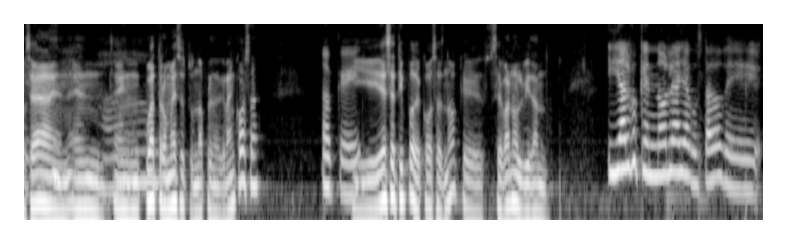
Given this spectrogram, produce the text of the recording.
O sea, en, ah. cuatro meses pues no aprendes gran cosa. Ok. Y ese tipo de cosas, ¿no? Que se van olvidando. ¿Y algo que no le haya gustado de,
